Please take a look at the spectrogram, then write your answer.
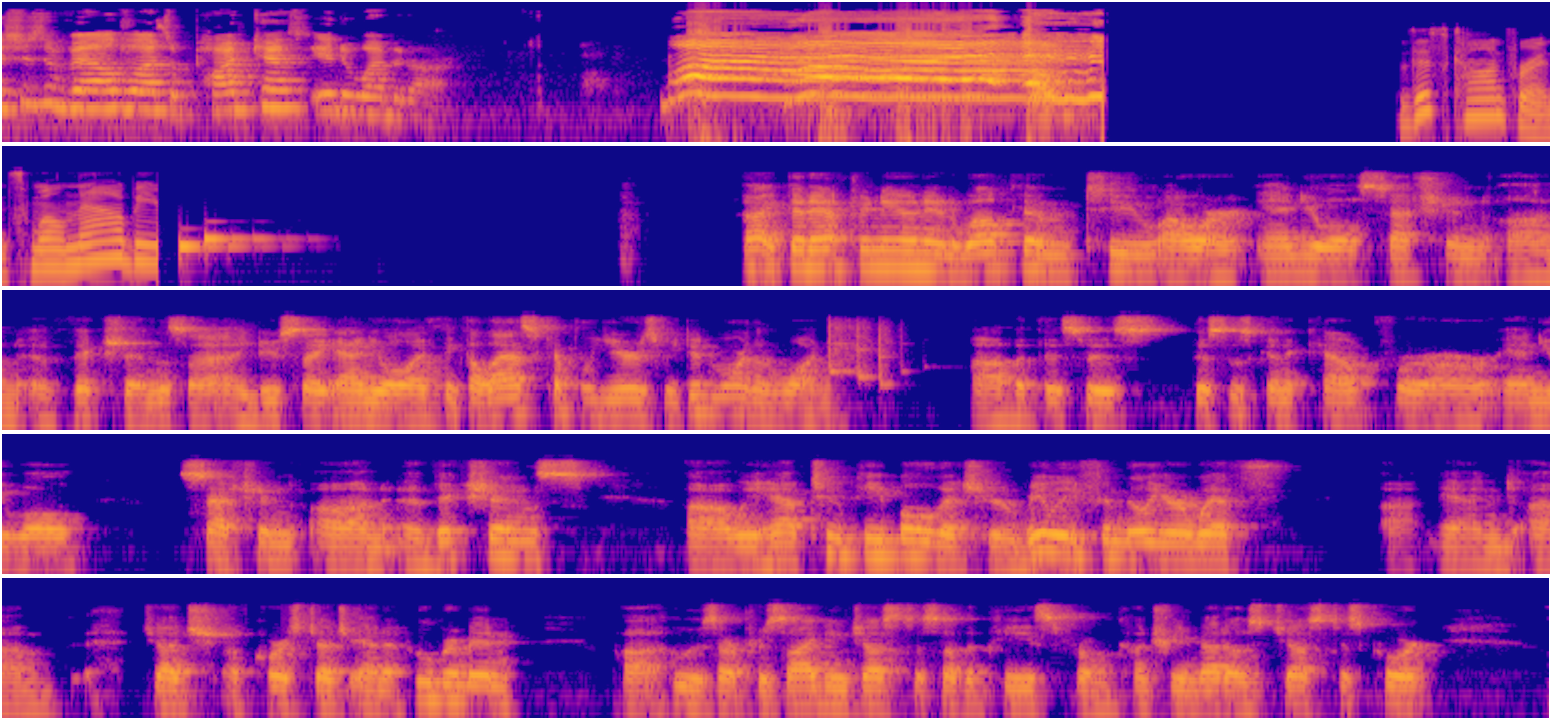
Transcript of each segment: This is available as a podcast and a webinar. What? This conference will now be All right, good afternoon and welcome to our annual session on evictions. I do say annual, I think the last couple of years we did more than one, uh, but this is this is going to count for our annual session on evictions. Uh, we have two people that you're really familiar with, and um, Judge, of course, Judge Anna Huberman, uh, who is our presiding justice of the peace from Country Meadows Justice Court,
